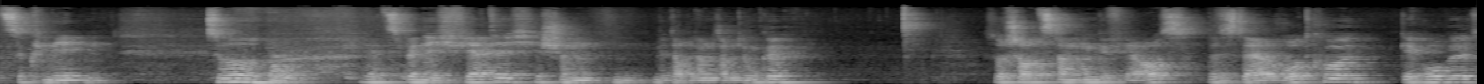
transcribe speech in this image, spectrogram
zu kneten. So. Jetzt bin ich fertig, ist schon mit auch langsam dunkel. So schaut es dann ungefähr aus. Das ist der Rotkohl gehobelt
